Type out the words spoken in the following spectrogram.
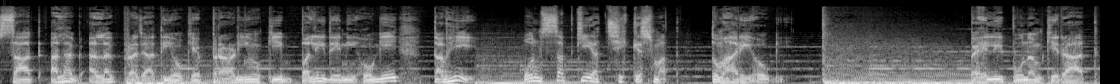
सात अलग अलग प्रजातियों के प्राणियों की बलि देनी होगी, तभी उन सब की अच्छी किस्मत तुम्हारी होगी। पहली पूनम की रात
